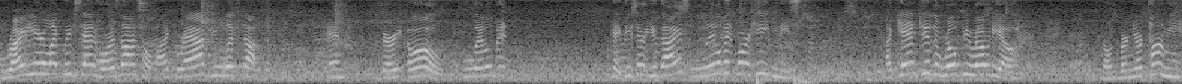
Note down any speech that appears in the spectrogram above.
Right here, like we've said, horizontal. I grab, you lift up. And very, oh, little bit. Okay, these are, you guys, a little bit more heat in these. I can't do the ropey rodeo. Don't burn your tummy.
